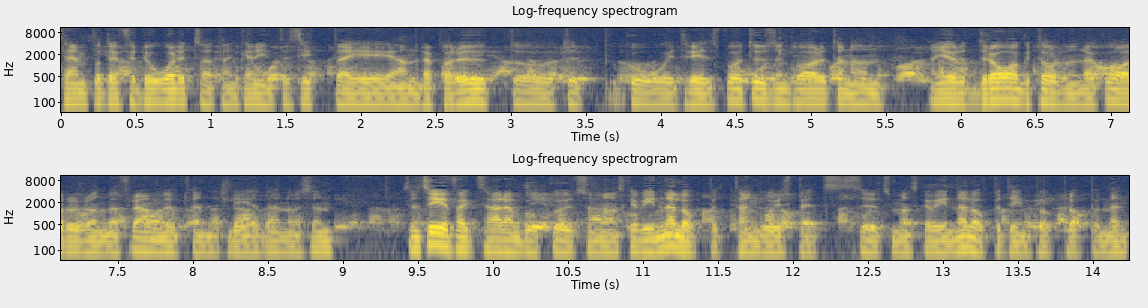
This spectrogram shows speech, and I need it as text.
tempot är för dåligt så att han kan inte sitta i andra par ut och typ gå i tredje spår 1000 kvar utan han, han gör ett drag 1200 kvar och rundar fram utvändigt ledaren och sen Sen ser ju faktiskt Haram Boko ut som han ska vinna loppet. Han går ju spets. Ser ut som han ska vinna loppet in på upploppet. Men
